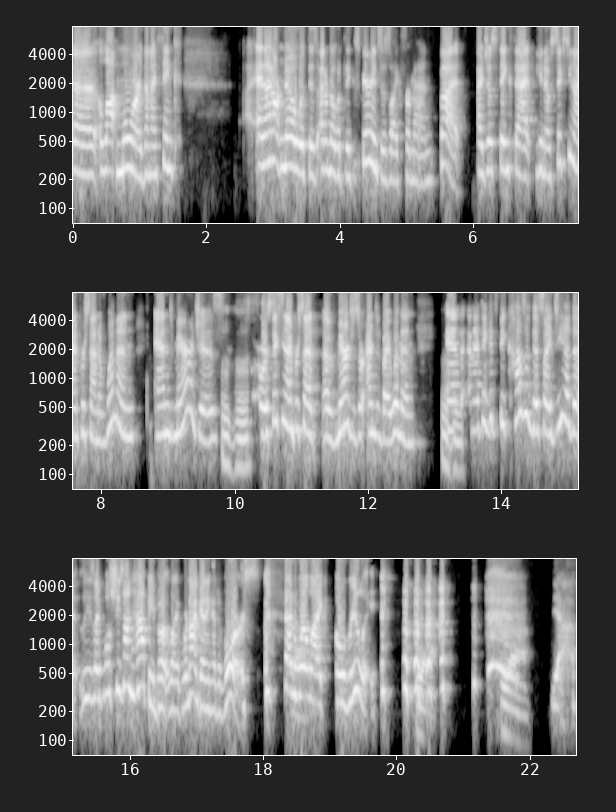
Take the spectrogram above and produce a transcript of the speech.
uh, a lot more than I think. And I don't know what this. I don't know what the experience is like for men, but I just think that you know, sixty nine percent of women end marriages, Mhm. or sixty nine percent of marriages are ended by women, Mhm. and and I think it's because of this idea that he's like, well, she's unhappy, but like we're not getting a divorce, and we're like, oh, really? yeah, yeah. Yeah.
